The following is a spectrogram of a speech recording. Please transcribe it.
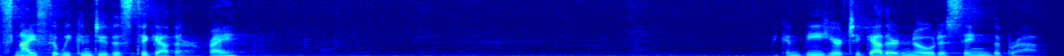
It's nice that we can do this together, right? We can be here together noticing the breath.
